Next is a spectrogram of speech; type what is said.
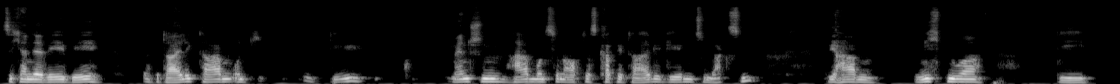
sich an der WEB äh, beteiligt haben und die Menschen haben uns dann auch das Kapital gegeben zum Wachsen. Wir haben nicht nur die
